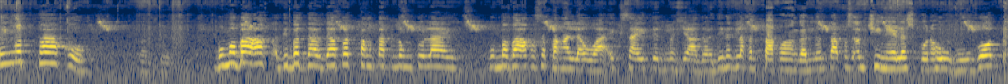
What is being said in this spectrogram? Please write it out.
Ingot pa ako. Bumaba ako, di ba da- dapat pang tatlong tulay. Bumaba ako sa pangalawa, excited masyado. Hindi naglakad pa ako hanggang doon. Tapos ang chinelas ko nahuhugot.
